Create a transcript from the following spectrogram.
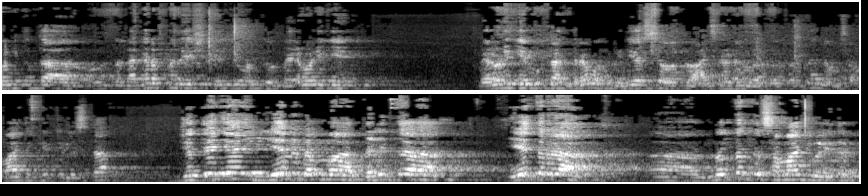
ಒಂದು ಒಂದು ನಗರ ಪ್ರದೇಶದಲ್ಲಿ ಒಂದು ಮೆರವಣಿಗೆ ಮೆರವಣಿಗೆ ಮುಖಾಂತರ ಒಂದು ವಿಜಯೋತ್ಸವವನ್ನು ಆಚರಣೆ ಮಾಡಬೇಕು ಅಂತ ನಮ್ಮ ಸಮಾಜಕ್ಕೆ ತಿಳಿಸ್ತಾ ಜೊತೆಗೆ ಏನು ನಮ್ಮ ದಲಿತ ಏತರ ನೊಂದಂತ ಸಮಾಜಗಳಿದ್ದಾವೆ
